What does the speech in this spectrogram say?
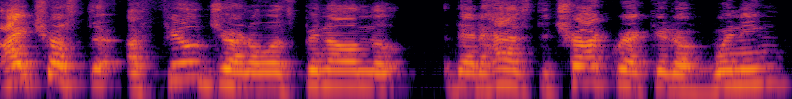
I trust a, a field journal that's been on the that has the track record of winning,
